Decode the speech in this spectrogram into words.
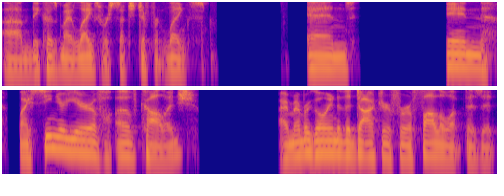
um, because my legs were such different lengths. And in my senior year of, of college, I remember going to the doctor for a follow up visit.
